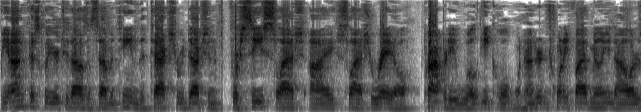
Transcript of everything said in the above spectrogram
Beyond fiscal year 2017, the tax reduction for C slash I slash rail property will equal $125 million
